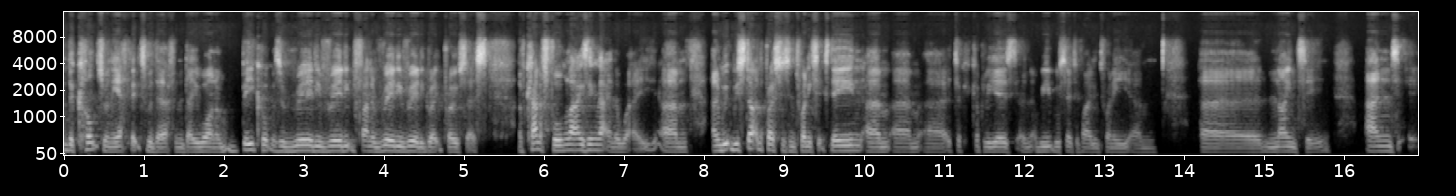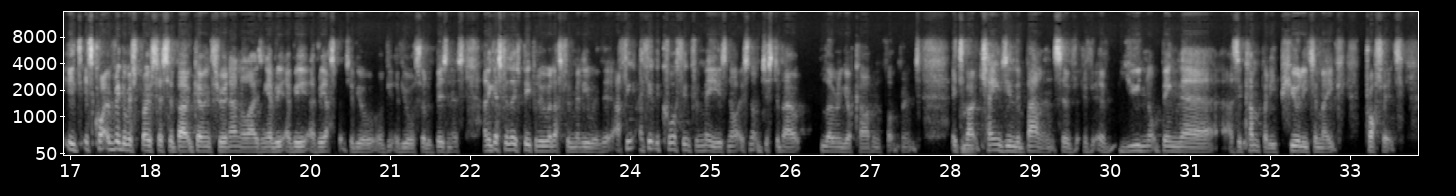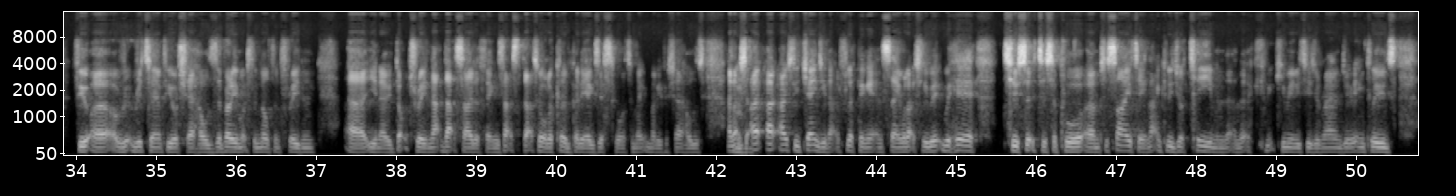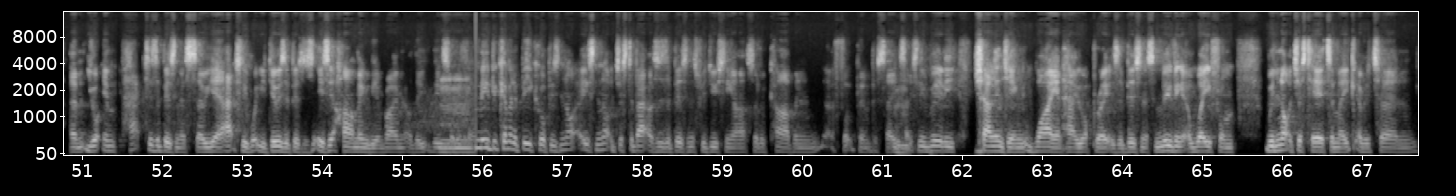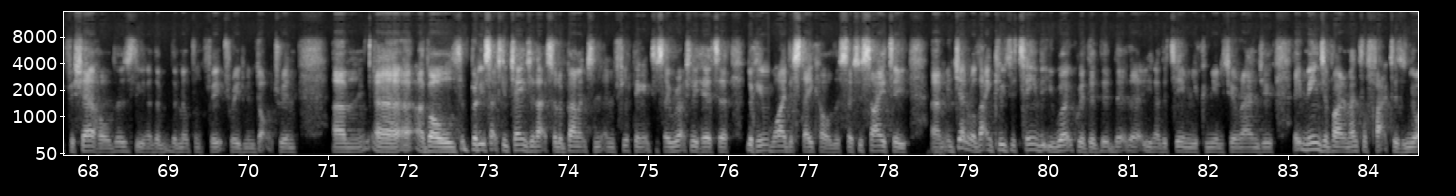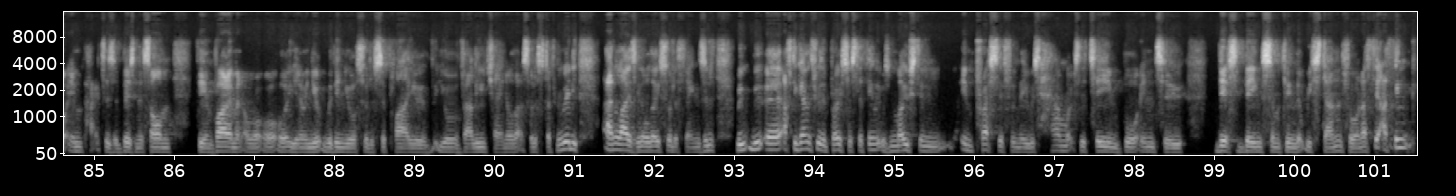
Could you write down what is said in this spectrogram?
the, culture and the ethics were there from day one. And B Corp was a really, really, found a really, really great process of kind of formalizing that in a way. Um, and we, we, started the process in 2016. Um, um, uh, it took a couple of years and we, we certified in 2019. And it, it's quite a rigorous process about going through and analysing every every every aspect of your of, of, your sort of business. And I guess for those people who are less familiar with it, I think I think the core thing for me is not it's not just about lowering your carbon footprint. It's about changing the balance of, of, of you not being there as a company purely to make profit for your, uh, return for your shareholders. They're very much the Milton Friedman, uh, you know, doctrine that that side of things. That's that's all a company exists for to make money for shareholders. And mm-hmm. actually, actually, changing that and flipping it and saying, well, actually, we're, we're here to to support um, society, and that includes your team and, and, the communities around you. It includes um, your impact as a business. So yeah, actually, what you do as a business is it harming the environment or the, these mm-hmm. sort of mm. things. Me becoming a B Corp is not is not just about us as a business reducing our sort of carbon footprint per se. Mm-hmm. It's actually really challenging why and how you operate as a business and moving it away from we're not just here to make a return for shareholders, you know, the, the Milton Friedman doctrine um, uh, of old, but it's actually changing that sort of balance and, and, flipping it to say we're actually here to looking at wider stakeholders. So society um, in general, that includes the team that you work with, the, the, the, you know, the team your community around you. It means environmental factors and your impact as a business on the environment or, or, or you know, your, within your sort of supply, your, your value chain, all that sort of stuff, and really analyzing all those sort of things. And we, we uh, after going through the process, the thing that was most in, impressive for me was how much the team bought into this being something that we stand for. And I, th- I think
